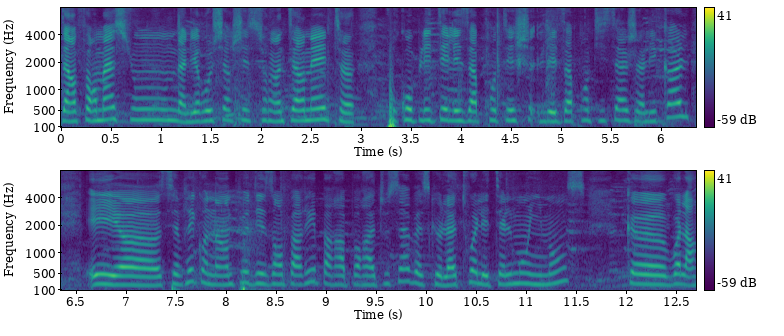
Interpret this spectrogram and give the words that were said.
d'informations, d'aller rechercher sur Internet pour compléter les, apprentissages à l'école. Et c'est vrai qu'on a un peu des emparé par rapport à tout ça parce que la toile est tellement immense que voilà.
